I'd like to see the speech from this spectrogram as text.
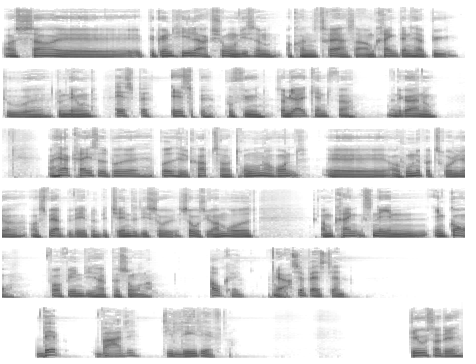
Og så øh, begyndte hele aktionen ligesom at koncentrere sig omkring den her by, du, øh, du nævnte, Esbe. Espe på Fyn, som jeg ikke kendte før, men det gør jeg nu. Og her kredsede både, både helikopter og droner rundt, øh, og hundepatruljer og svært bevæbnede betjente, de så, sås i området, omkring sådan en, en gård for at finde de her personer. Okay. Ja. Sebastian. Hvem var det, de ledte efter? Det er jo så det.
